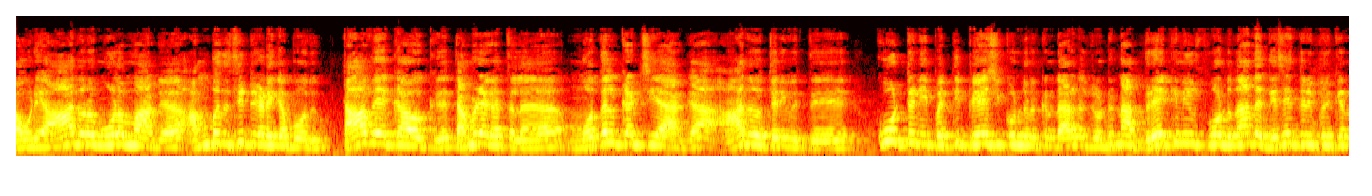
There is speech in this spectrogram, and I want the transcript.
அவருடைய ஆதரவு மூலமாக 50 சீட்டு கிடைக்க போகுது. தாவேகாவுக்கு தமிழகத்துல முதல் கட்சியாக ஆதரவு தெரிவித்து கூட்டணி பத்தி பேசிக் கொண்டிருக்கின்றார்கள் சொல்லிட்டு நான் பிரேக்கிங் நியூஸ் போட்டு தான் அந்த திசை திருப்பி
